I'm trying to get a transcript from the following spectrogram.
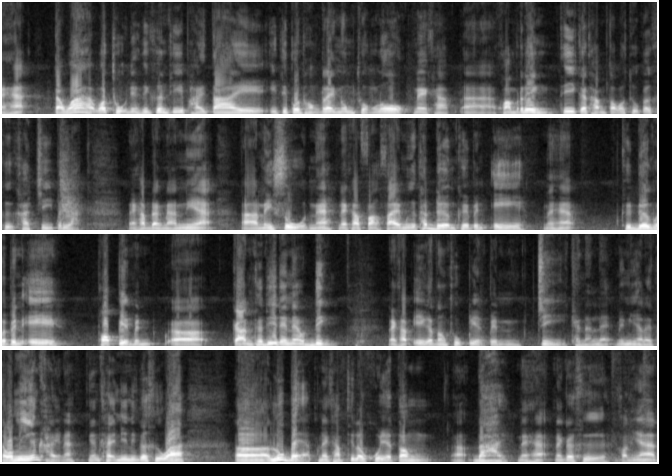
นะฮะแต่ว่าวัตถุเนี่ยที่เคลื่อนที่ภายใต้อิทธิพลของแรงโน้มถ่วงโลกนะครับความเร่งที่กระทำต่อวัตถุก็คือค่า g เป็นหลักนะครับดังนั้นเนี่ยในสูตรนะนะครับฝั่งซ้ายมือถ้าเดิมเคยเป็น A นะฮะคือเดิมเคยเป็น A พอเปลี่ยนเป็นการเคลื่อนที่ในแนวดิ่ง นะครับ A ก็ต้องถูกเปลี่ยนเป็น G แค่นั้นแหละไม่มีอะไร แต่ว่ามีเงื่อนไขนะเงื่อนไขนิดนึงก็คือว่ารูปแบบนะครับที่เราควรจะต้องอได้นะฮะนั่นก็คือขออนุญาต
